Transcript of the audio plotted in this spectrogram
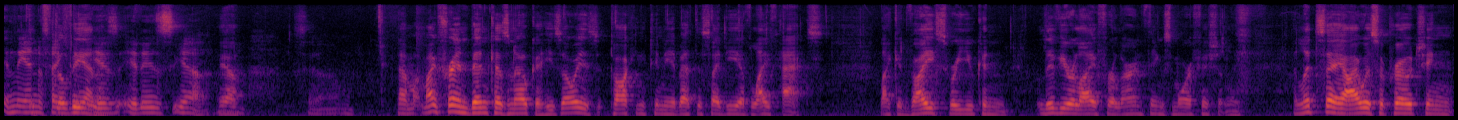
in the end, it's effect, it is it is yeah. Yeah. So. Now, my friend Ben Casnocha, he's always talking to me about this idea of life hacks, like advice where you can live your life or learn things more efficiently. And let's say I was approaching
